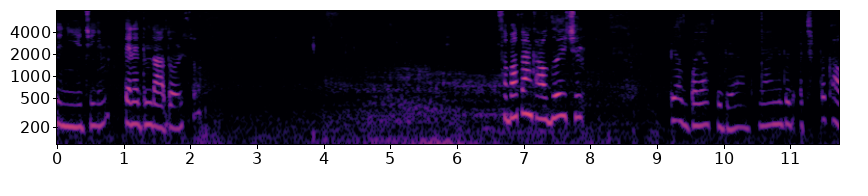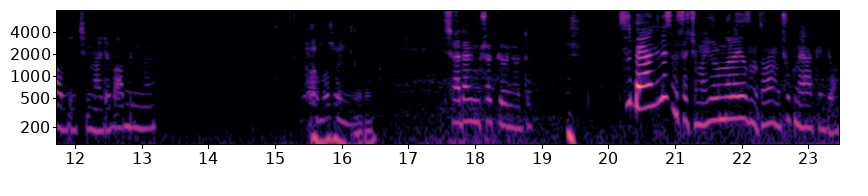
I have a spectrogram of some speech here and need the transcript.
deneyeceğim. Denedim daha doğrusu. Sabahtan kaldığı için biraz bayat gibi yani. Yani böyle açıkta kaldığı için mi acaba bilmiyorum. Ama söyle o zaman. Dışarıdan yumuşak görünüyordu. Siz beğendiniz mi saçımı? Yorumlara yazın tamam mı? Çok merak ediyorum.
